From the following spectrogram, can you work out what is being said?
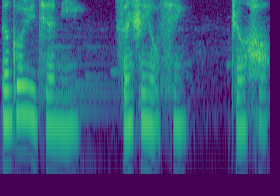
能够遇见你，三生有幸，真好。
